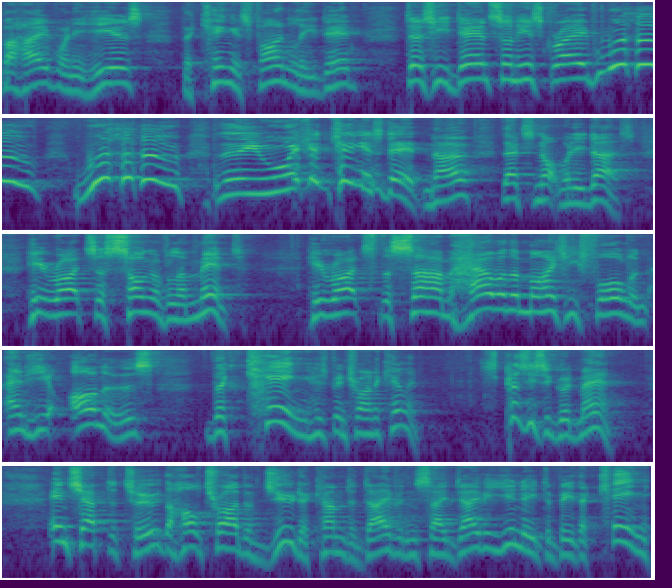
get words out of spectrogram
behave when he hears the king is finally dead? Does he dance on his grave? Woohoo! Woohoo! The wicked king is dead. No, that's not what he does. He writes a song of lament. He writes the psalm, How are the mighty fallen? And he honours the king who's been trying to kill him. It's because he's a good man. In chapter 2, the whole tribe of Judah come to David and say, David, you need to be the king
